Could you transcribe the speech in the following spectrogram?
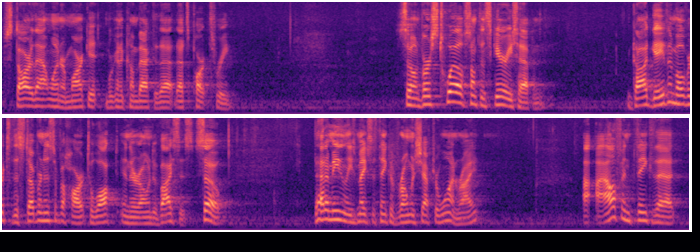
star that one or mark it. We're going to come back to that. That's part three. So in verse 12, something scary's happened. God gave them over to the stubbornness of the heart to walk in their own devices. So, that immediately makes us think of Romans chapter 1, right? I, often think that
